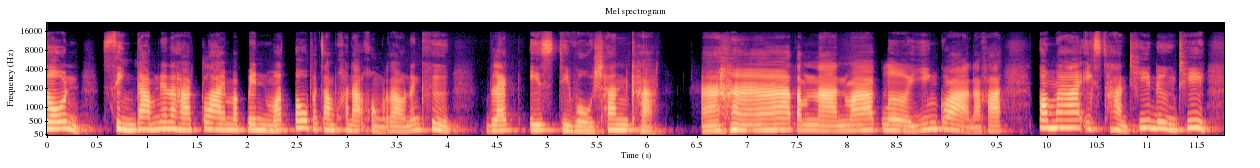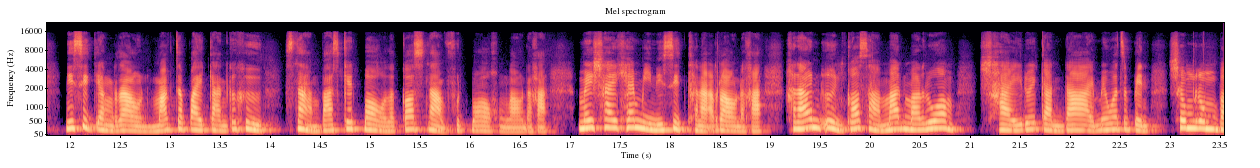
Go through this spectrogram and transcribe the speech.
จนสิ่งดำเนี่ยนะคะ กลายมาเป็นมอตโต้ประจำคณะของเรานั่นคือ Black is Devotion ค่ะอ่าฮะตำนานมากเลยยิ่งกว่านะคะ ต่อมาอีกสถานที่หนึ่งที่นิสิตอย่างเรามักจะไปกันก็คือสนามบาสเกตบอล แล้วก็สนามฟุตบอลของเรานะคะ ไม่ใช่แค่มีนิสิตคณะเรานะคะ คณะอื่นๆก็สามารถมาร่วมใช้ด้วยกันได้ ไม่ว่าจะเป็นชมรมบ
